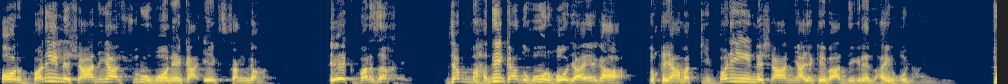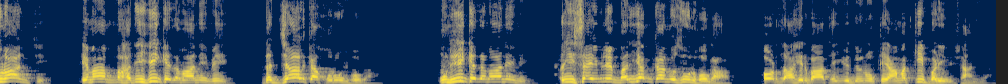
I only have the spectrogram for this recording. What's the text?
اور بڑی نشانیاں شروع ہونے کا ایک سنگم ہے۔ ایک برزخ ہے۔ جب مہدی کا ظہور ہو جائے گا تو قیامت کی بڑی نشانیاں کے بعد دیگرے ظاہر ہو جائیں گی۔ چنانچہ امام مہدی ہی کے زمانے میں دجال کا خروج ہوگا۔ انہی کے زمانے میں عیسیٰ ابن مریم کا نزول ہوگا۔ اور ظاہر بات ہے یہ دونوں قیامت کی بڑی نشانیاں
